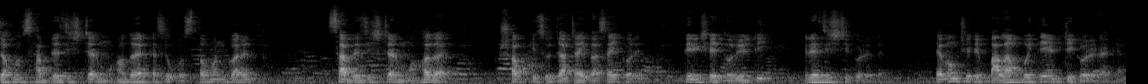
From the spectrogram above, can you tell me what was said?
যখন সাব রেজিস্ট্রার মহোদয়ের কাছে উপস্থাপন করেন। সাব রেজিস্ট্রার মহোদয় সবকিছু যাচাই বাছাই করে তিনি সেই দলিলটি রেজিস্ট্রি করে দেন এবং সেটি বালাম বইতে এন্ট্রি করে রাখেন।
